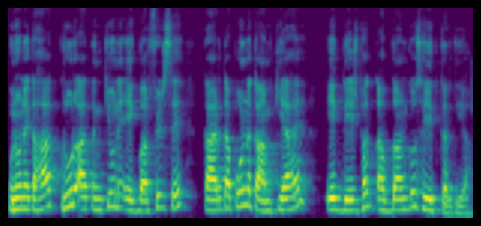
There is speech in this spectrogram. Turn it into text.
उन्होंने कहा, क्रूर आतंकियों ने एक बार फिर से कायरतापूर्ण काम किया है, एक देशभक्त अफगान को शहीद कर दिया।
